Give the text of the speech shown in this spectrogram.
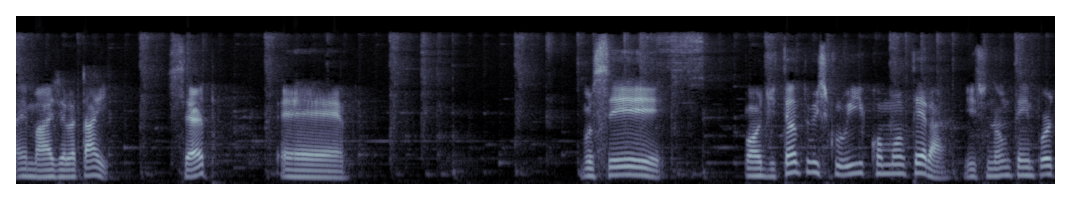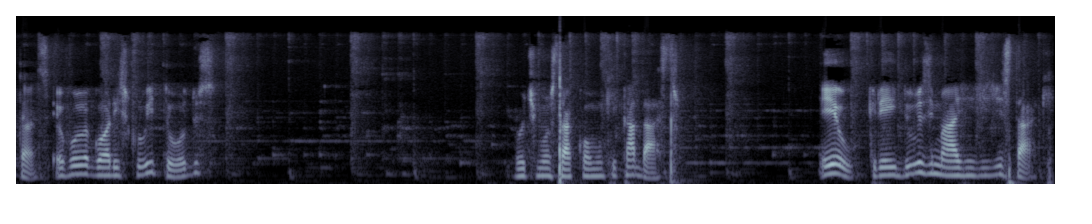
a imagem ela tá aí, certo? É... Você pode tanto excluir como alterar. Isso não tem importância. Eu vou agora excluir todos. Vou te mostrar como que cadastra. Eu criei duas imagens de destaque.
